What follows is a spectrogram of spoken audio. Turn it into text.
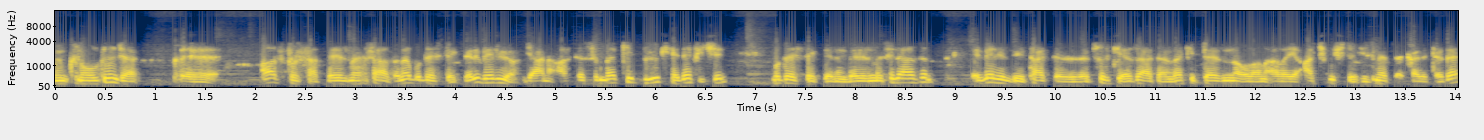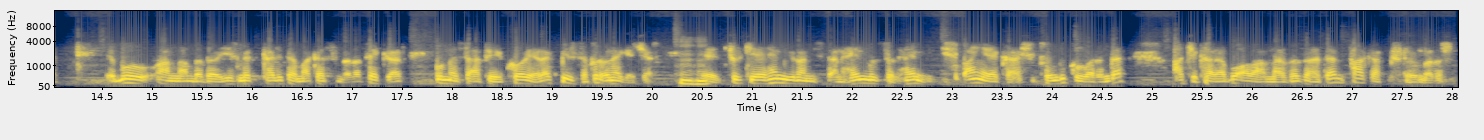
mümkün olduğunca e, az fırsat verilmesi adına bu destekleri veriyor. Yani arkasındaki büyük hedef için bu desteklerin verilmesi lazım. E, verildiği takdirde de Türkiye zaten rakiplerine olan arayı açmıştı hizmet ve kalitede. E, bu anlamda da hizmet kalite makasında da tekrar bu mesafeyi koruyarak 1-0 öne geçer. Hı hı. E, Türkiye hem Yunanistan hem Mısır hem İspanya'ya karşı kendi kulvarında açık ara bu alanlarda zaten fark atmış durumdadır.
